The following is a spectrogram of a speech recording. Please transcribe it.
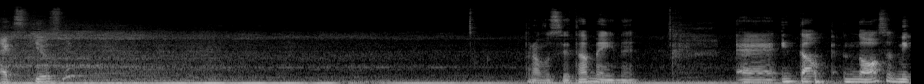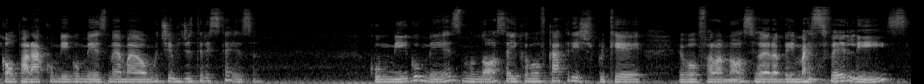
Excuse me? Pra você também, né? É, então, nossa, me comparar comigo mesmo é o maior motivo de tristeza. Comigo mesmo, nossa, aí que eu vou ficar triste, porque eu vou falar, nossa, eu era bem mais feliz.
